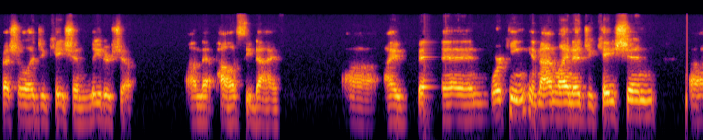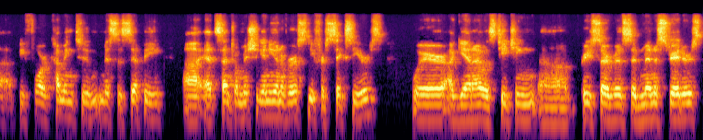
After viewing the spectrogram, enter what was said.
Special Education Leadership on that policy dive. Uh, I've been working in online education uh, before coming to Mississippi uh, at Central Michigan University for six years, where again, I was teaching pre-service administrators.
